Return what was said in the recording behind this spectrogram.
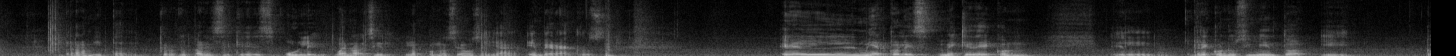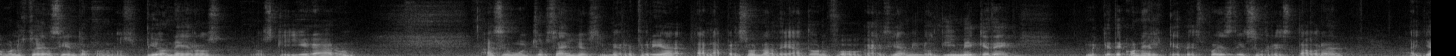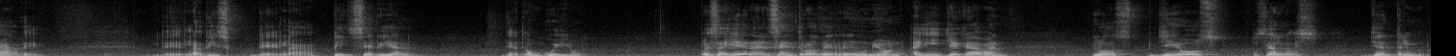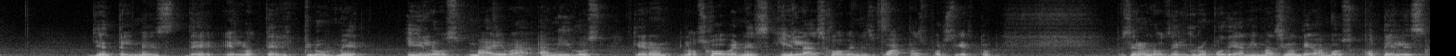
ramita de, creo que parece que es hule. Bueno, así la conocemos allá en Veracruz. El miércoles me quedé con el reconocimiento y como lo estoy haciendo con los pioneros, los que llegaron hace muchos años y me refería a la persona de Adolfo García Minuti y me quedé, me quedé con él que después de su restaurante allá de, de, la, de la pizzería de Don Huilo, pues ahí era el centro de reunión, ahí llegaban los guíos, o sea, los gentlemen gentlemen del Hotel Club Med y los Maeva amigos que eran los jóvenes y las jóvenes, guapas por cierto, pues eran los del grupo de animación de ambos hoteles,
